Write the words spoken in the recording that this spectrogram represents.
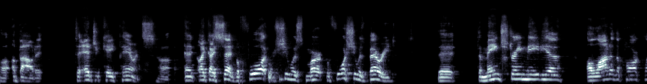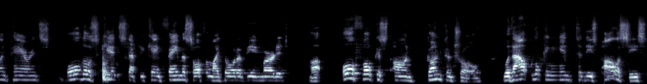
uh, about it to educate parents. Uh, and like I said, before she was mur- before she was buried, the the mainstream media, a lot of the Parkland parents, all those kids that became famous off of my daughter being murdered, uh, all focused on gun control without looking into these policies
